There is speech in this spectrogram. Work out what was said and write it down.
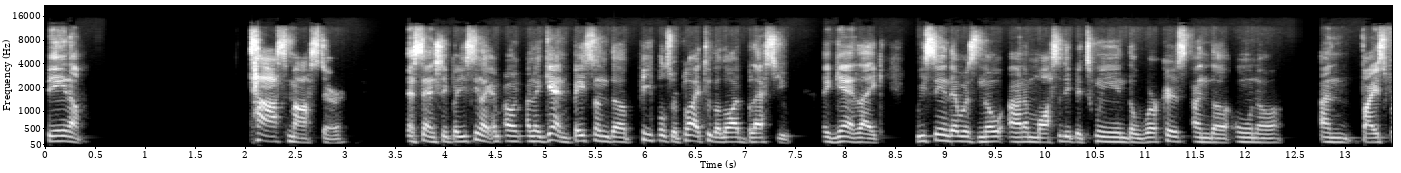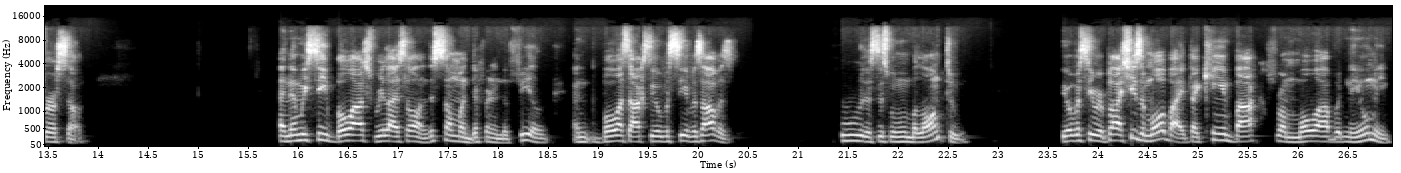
being a taskmaster, essentially. But you see, like, and again, based on the people's reply to the Lord bless you, again, like we seen there was no animosity between the workers and the owner and vice versa. And then we see Boaz realize, oh, this is someone different in the field. And Boaz actually oversees his harvest. Who does this woman belong to? The overseer replied, She's a Moabite that came back from Moab with Naomi.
